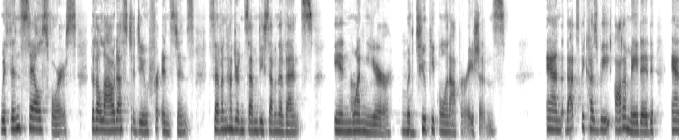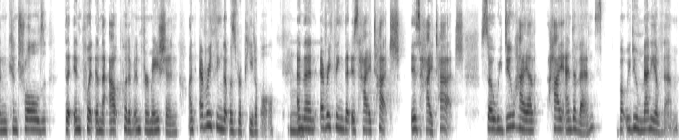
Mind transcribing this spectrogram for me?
within Salesforce that allowed us to do for instance 777 events in one year mm. with two people in operations. And that's because we automated and controlled the input and the output of information on everything that was repeatable. Mm. And then everything that is high touch is high touch. So we do high high end events, but we do many of them.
